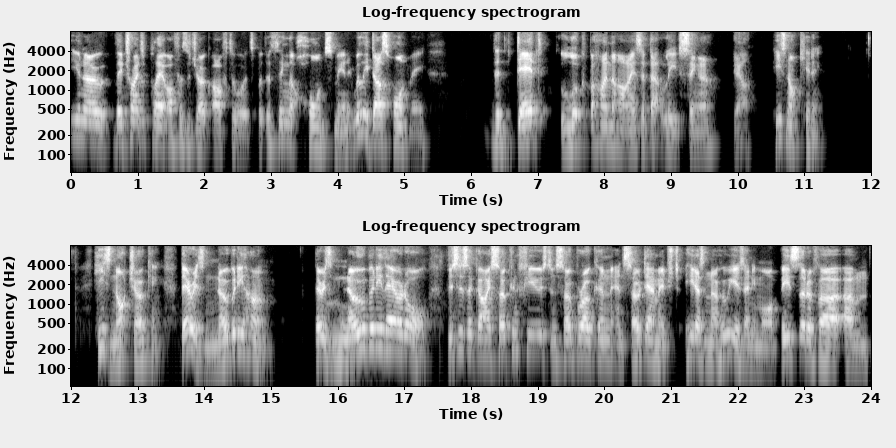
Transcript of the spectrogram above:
You know, they tried to play it off as a joke afterwards, but the thing that haunts me, and it really does haunt me, the dead look behind the eyes of that lead singer. Yeah. He's not kidding. He's not joking. There is nobody home. There is nobody there at all. This is a guy so confused and so broken and so damaged. He doesn't know who he is anymore. These sort of uh, um,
